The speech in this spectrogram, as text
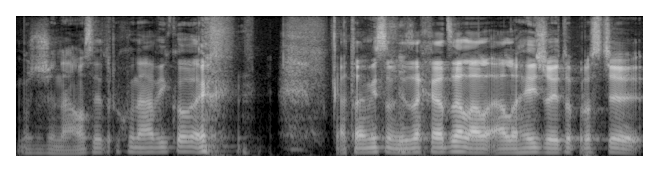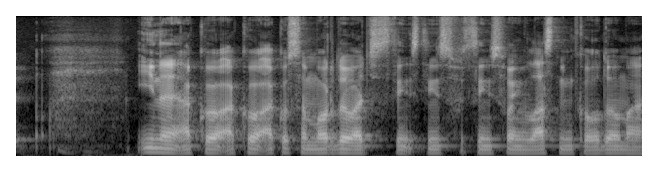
možno, že naozaj trochu návykové. A tam by som nezachádzal, ale, ale hej, že je to proste iné, ako, ako, ako sa mordovať s tým, s, tým, s tým svojim vlastným kódom a,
